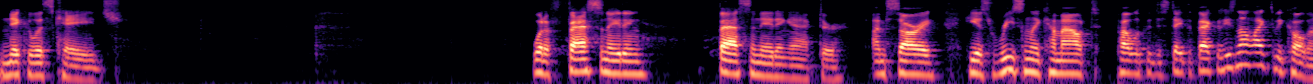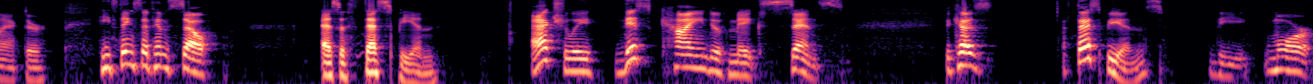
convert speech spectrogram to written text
Nicolas Cage. What a fascinating, fascinating actor. I'm sorry, he has recently come out publicly to state the fact that he's not like to be called an actor. He thinks of himself as a thespian. Actually, this kind of makes sense because thespians, the more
